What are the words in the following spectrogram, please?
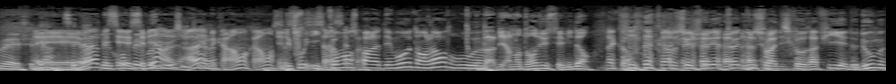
mais c'est bien. Et C'est bien ouais, mais c'est aussi, Ah ouais, vois. mais carrément, carrément. Et ça- du coup, ça il reste commence ça, par la démo dans l'ordre ou euh Bah bien entendu, c'est évident. D'accord. Parce que je veux dire, toi, nous sur la discographie et de Doom,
